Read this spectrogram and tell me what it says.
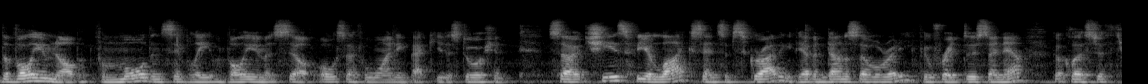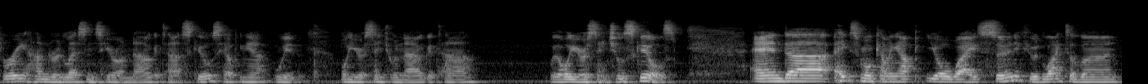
the volume knob for more than simply volume itself, also for winding back your distortion. So cheers for your likes and subscribing. If you haven't done so already, feel free to do so now. Got close to 300 lessons here on nail guitar skills, helping out with all your essential nail guitar, with all your essential skills. And uh, heaps more coming up your way soon. If you would like to learn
